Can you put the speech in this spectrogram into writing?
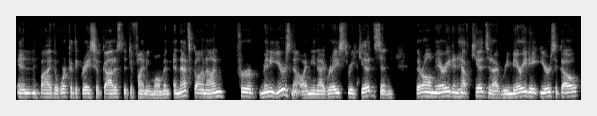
and by the work of the grace of God as the defining moment. And that's gone on for many years now. I mean, I raised three kids and they're all married and have kids, and I remarried eight years ago.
